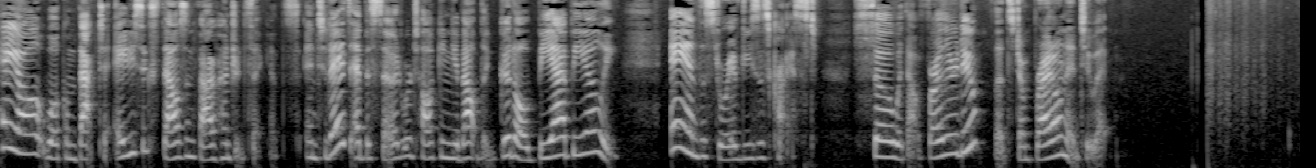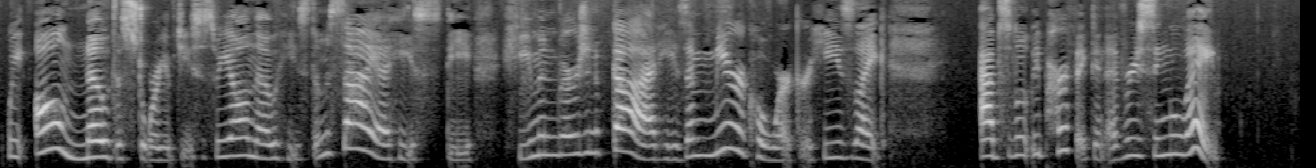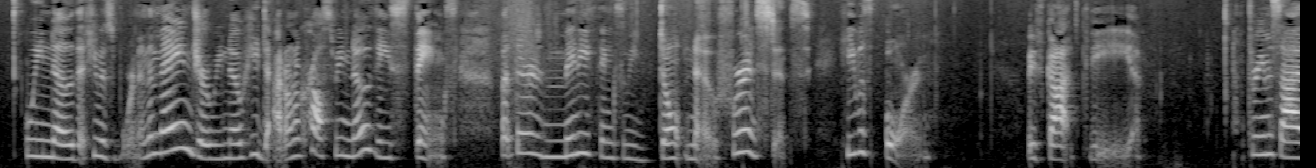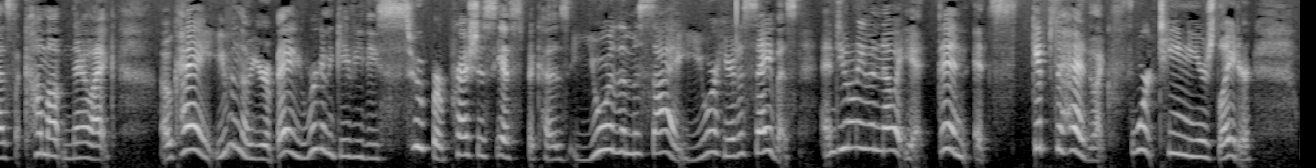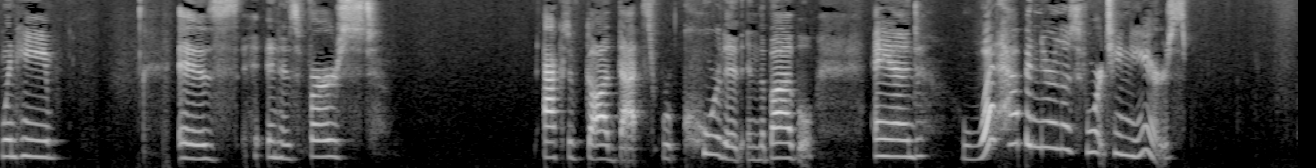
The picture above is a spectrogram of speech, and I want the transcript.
Hey y'all, welcome back to 86,500 Seconds. In today's episode, we're talking about the good old B-I-B-L-E and the story of Jesus Christ. So, without further ado, let's jump right on into it. We all know the story of Jesus. We all know he's the Messiah. He's the human version of God. He's a miracle worker. He's like absolutely perfect in every single way. We know that he was born in a manger. We know he died on a cross. We know these things. But there's many things we don't know. For instance, he was born. We've got the three messiahs that come up and they're like, okay, even though you're a baby, we're going to give you these super precious gifts because you're the Messiah. You're here to save us. And you don't even know it yet. Then it skips ahead like 14 years later when he is in his first act of God that's recorded in the Bible. And what happened during those 14 years?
